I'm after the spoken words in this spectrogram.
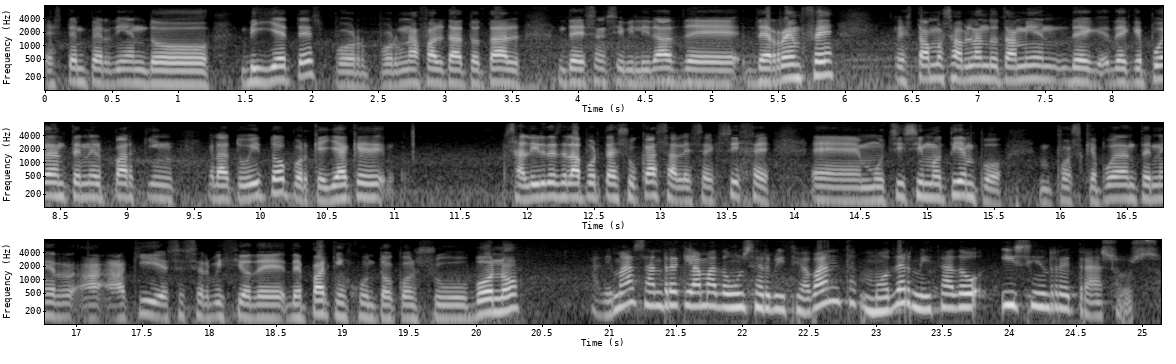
estén perdiendo billetes por, una falta total de sensibilidad de, Renfe. Estamos hablando también de, que puedan tener parking gratuito, porque ya que salir desde la puerta de su casa les exige eh, muchísimo tiempo, pues que puedan tener aquí ese servicio de parking junto con su bono. Además, han reclamado un servicio Avant modernizado y sin retrasos.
